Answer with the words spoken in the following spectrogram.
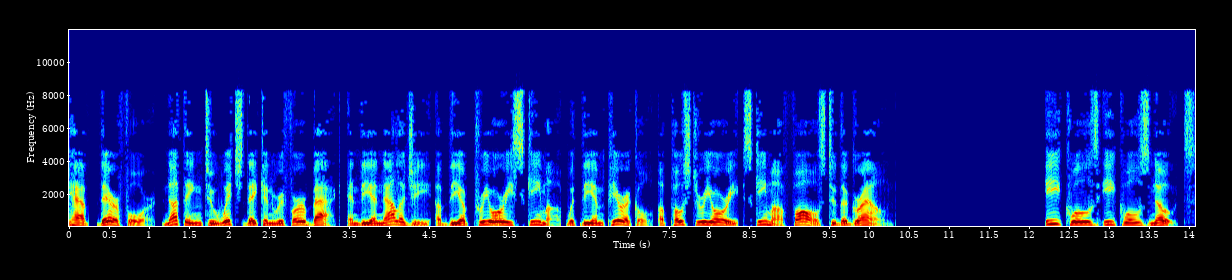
have, therefore, nothing to which they can refer back, and the analogy of the a priori schema with the empirical a posteriori schema falls to the ground. Notes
